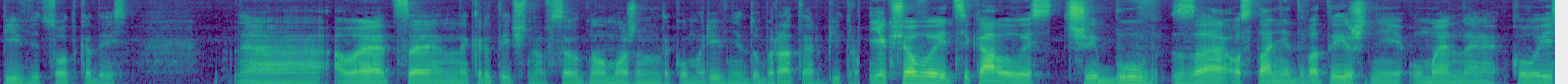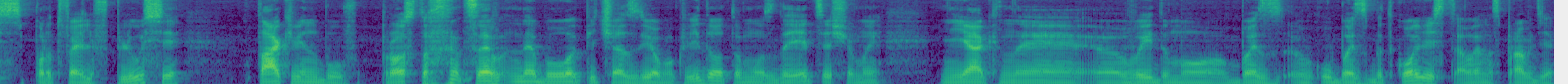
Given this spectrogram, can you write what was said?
піввідсотка десь. Е, Але це не критично, все одно можна на такому рівні добирати арбітру. Якщо ви цікавились, чи був за останні два тижні у мене колись портфель в плюсі, так він був. Просто це не було під час зйомок відео, тому здається, що ми ніяк не е, вийдемо без, у беззбитковість, але насправді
